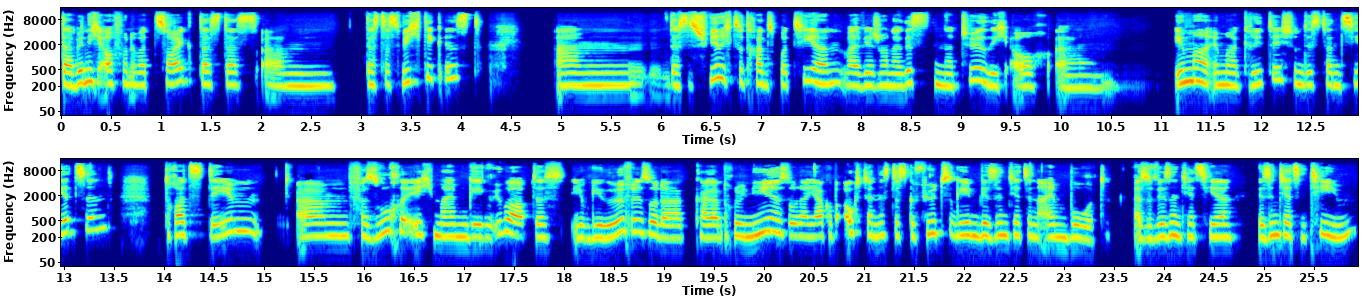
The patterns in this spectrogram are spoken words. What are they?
da bin ich auch von überzeugt, dass das, ähm, dass das wichtig ist, ähm, das ist schwierig zu transportieren, weil wir Journalisten natürlich auch ähm, immer, immer kritisch und distanziert sind. Trotzdem ähm, versuche ich meinem Gegenüber, ob das Jogi Löw ist oder Carla Bruni ist oder Jakob Augstein ist, das Gefühl zu geben, wir sind jetzt in einem Boot. Also wir sind jetzt hier, wir sind jetzt ein Team.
